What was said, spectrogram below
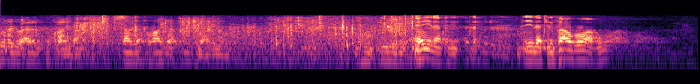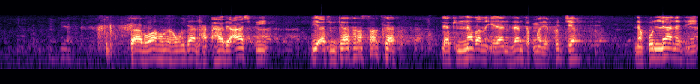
ولدوا على الفطرة أيضا هذا وهذا مثل عليهم. اي لكن اي لكن فابواه فأبواه يهودان. هذا عاش في بيئة كافرة صار كافر. لكن نظرا إلى أن لم تقمل الحجة. نقول لا ندري.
